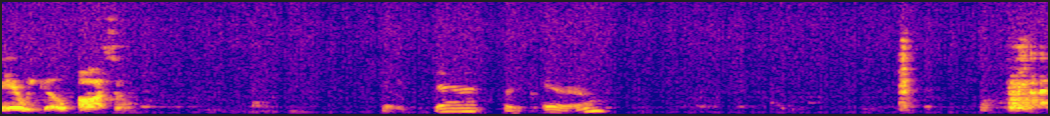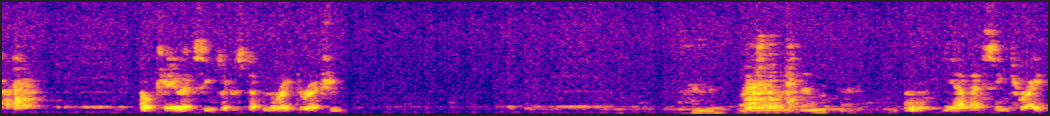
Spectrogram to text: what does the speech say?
There we go. Awesome. That, put arrow. Okay, that seems like a step in the right direction. And the spiral would have been the third. Yeah, that seems right.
